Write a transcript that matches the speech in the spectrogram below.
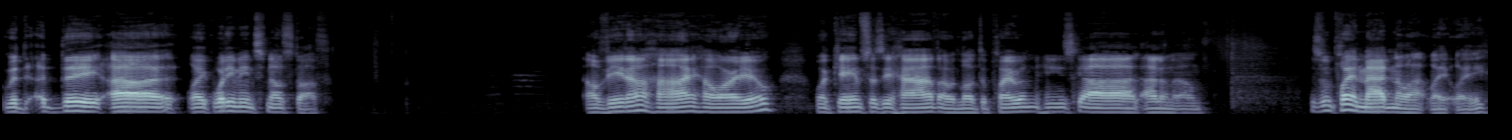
With uh, the uh, like, what do you mean snow stuff? Alvina, hi. How are you? What games does he have? I would love to play with him. He's got, I don't know. He's been playing Madden a lot lately.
